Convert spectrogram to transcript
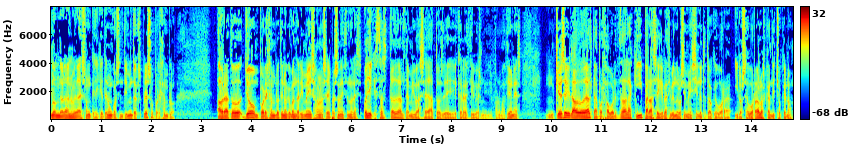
donde las novedades son que hay que tener un consentimiento expreso, por ejemplo. Ahora todo, yo, por ejemplo, tengo que mandar emails a una serie de personas diciéndoles, oye, que estás dado de alta en mi base de datos de que recibes mis informaciones. ¿Quieres seguir dado de alta? Por favor, dale aquí para seguir recibiendo los emails, si no te tengo que borrar. Y los he borrado los que han dicho que no,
